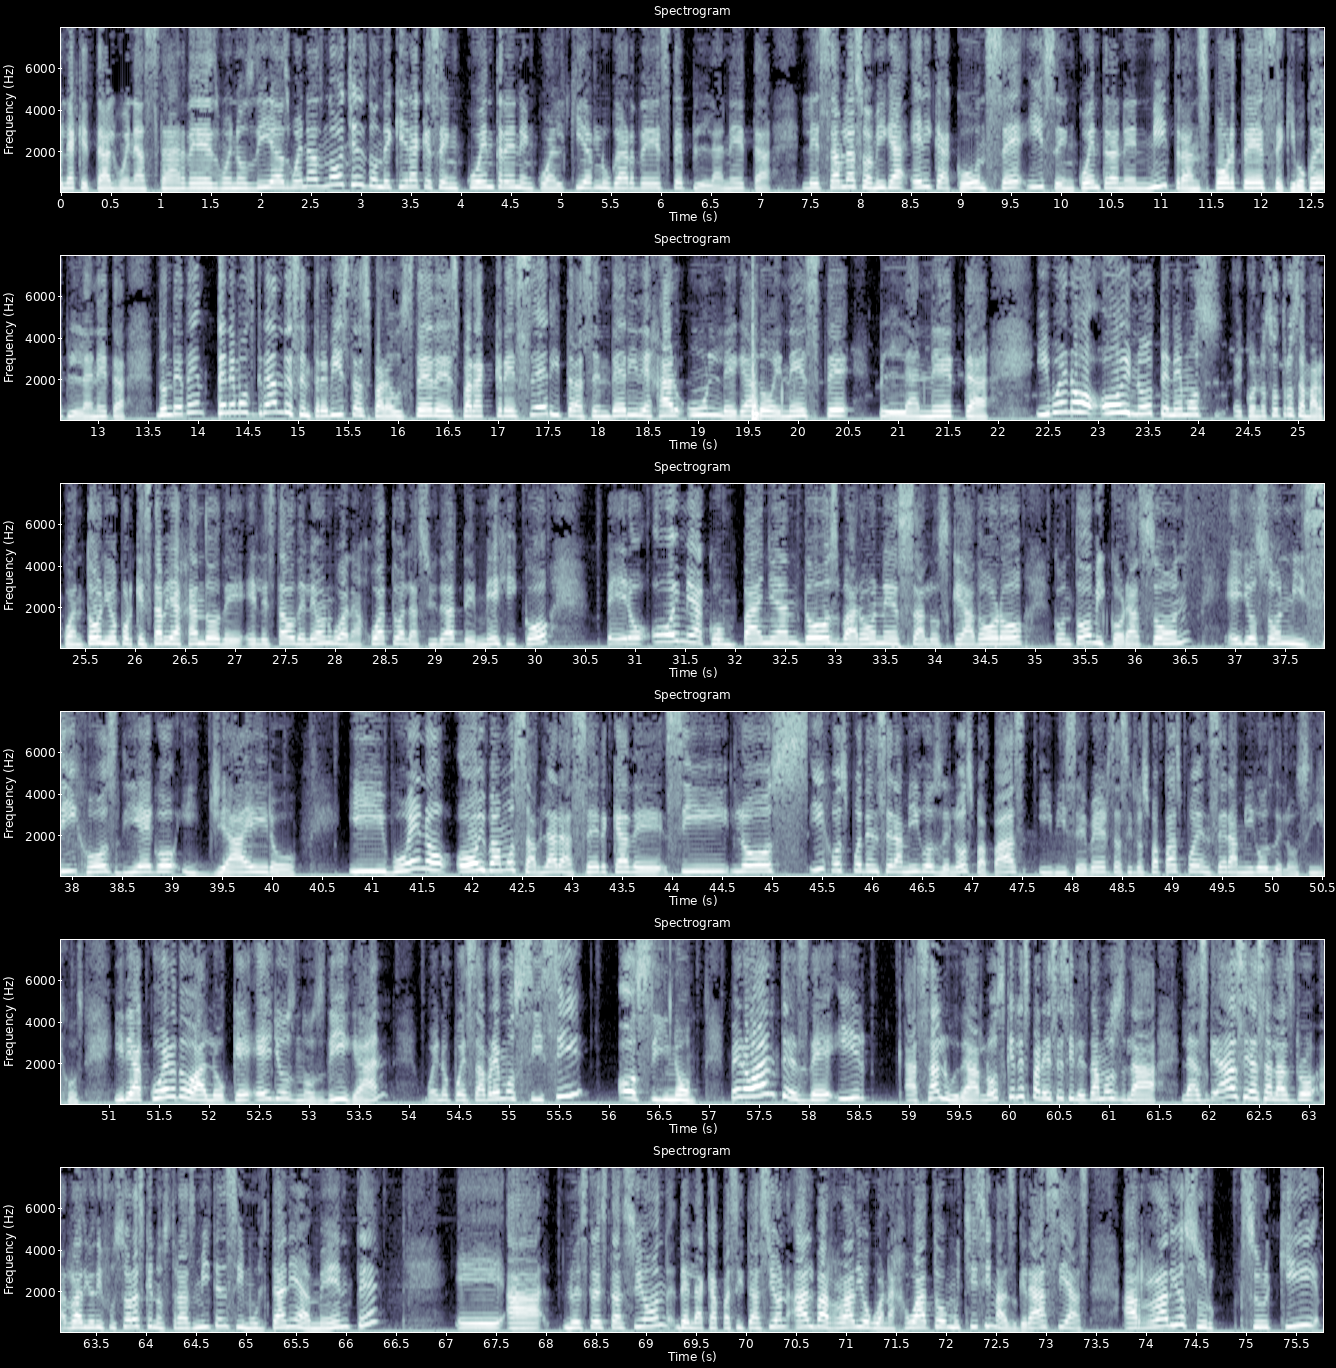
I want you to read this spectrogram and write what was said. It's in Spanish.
Hola, ¿qué tal? Buenas tardes, buenos días, buenas noches, donde quiera que se encuentren en cualquier lugar de este planeta. Les habla su amiga Erika Conce y se encuentran en Mi Transporte se equivocó de planeta, donde tenemos grandes entrevistas para ustedes, para crecer y trascender y dejar un legado en este planeta. Y bueno, hoy no tenemos eh, con nosotros a Marco Antonio porque está viajando del estado de León, Guanajuato a la Ciudad de México. Pero hoy me acompañan dos varones a los que adoro con todo mi corazón. Ellos son mis hijos, Diego y Jairo. Y bueno, hoy vamos a hablar acerca de si los hijos pueden ser amigos de los papás y viceversa, si los papás pueden ser amigos de los hijos. Y de acuerdo a lo que ellos nos digan, bueno, pues sabremos si sí o si no. Pero antes de ir a saludarlos. ¿Qué les parece si les damos la, las gracias a las radiodifusoras que nos transmiten simultáneamente? Eh, a nuestra estación de la capacitación Alba Radio Guanajuato, muchísimas gracias. A Radio Sur Surquí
